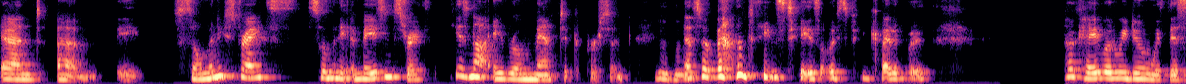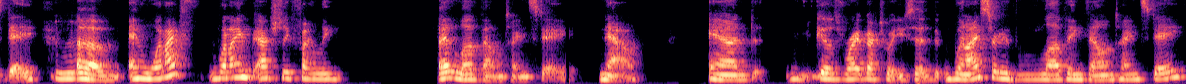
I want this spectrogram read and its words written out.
and um, so many strengths, so many amazing strengths. He's not a romantic person, Mhm. and so Valentine's Day has always been kind of a okay. What are we doing with this day? Mhm. Um, and when i when I actually finally, I love Valentine's Day now, and goes right back to what you said. When I started loving Valentine's Day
